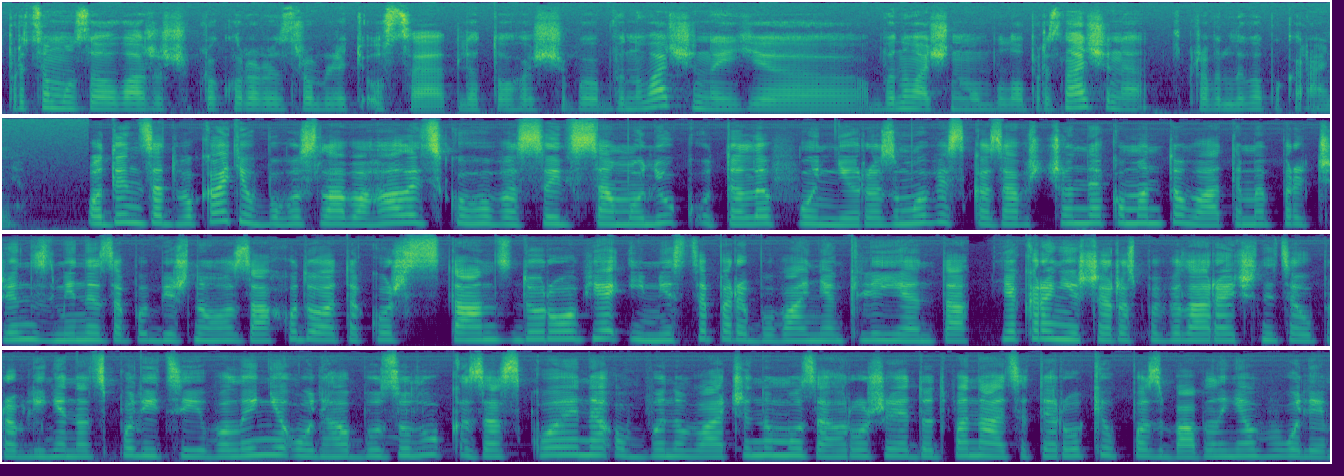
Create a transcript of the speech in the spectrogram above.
При цьому зауважу, що прокурори зроблять усе для того, щоб обвинувачений е, обвинуваченому було призначене справедливе покарання. Один з адвокатів Богослава Галицького Василь Самолюк у телефонній розмові сказав, що не коментуватиме причин зміни запобіжного заходу, а також стан здоров'я і місце перебування клієнта. Як раніше розповіла речниця управління Нацполіції Волині Ольга Бузулук, за скоєне обвинуваченому загрожує до 12 років позбавлення волі.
